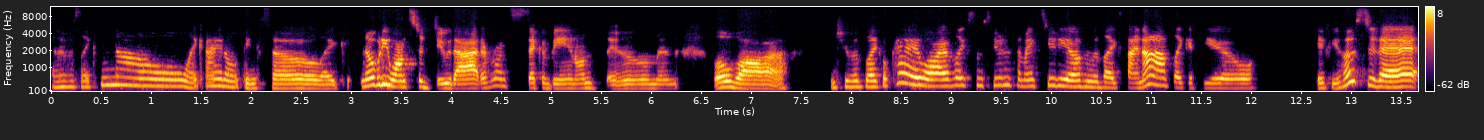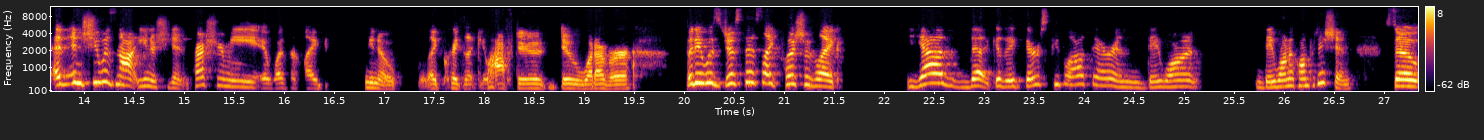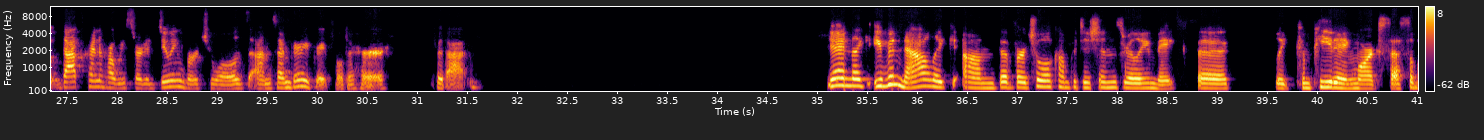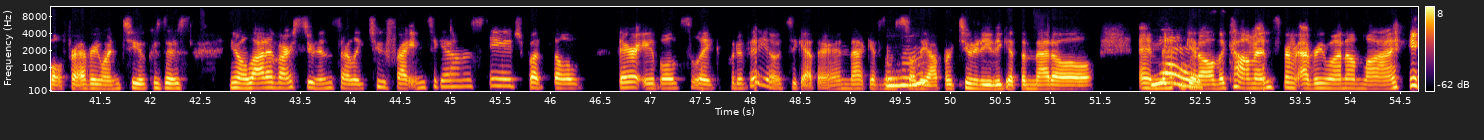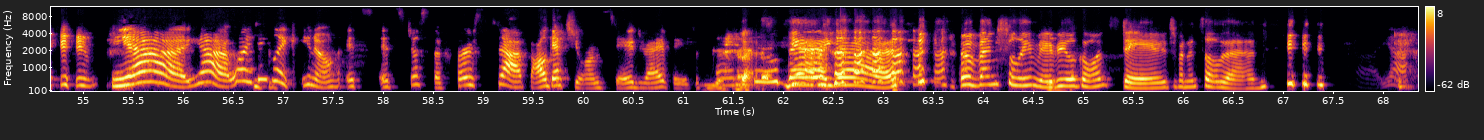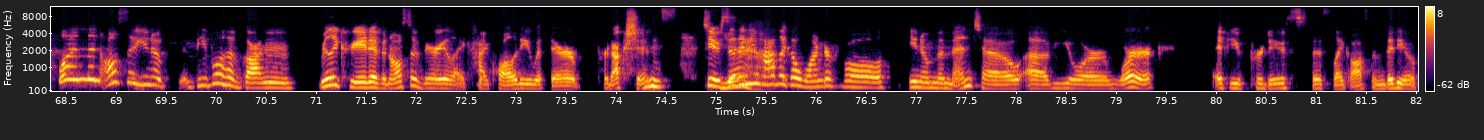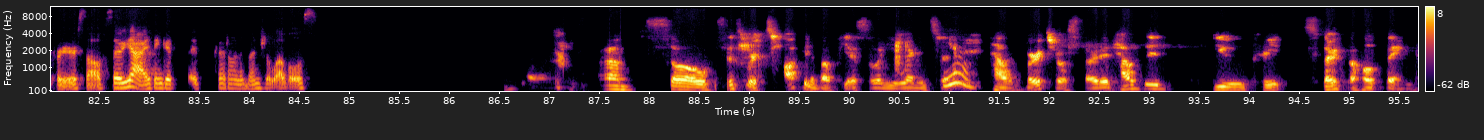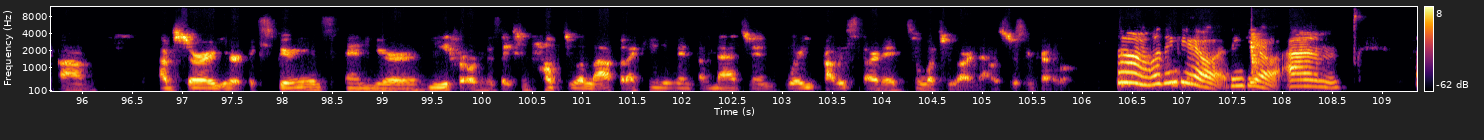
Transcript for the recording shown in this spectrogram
And I was like, no, like, I don't think so. Like, nobody wants to do that. Everyone's sick of being on Zoom and blah, blah. And she was like, okay, well, I have like some students in my studio who would like sign up, like, if you, if you hosted it. And, and she was not, you know, she didn't pressure me. It wasn't like, you know, like crazy, like, you have to do whatever. But it was just this like push of like, yeah, that like, there's people out there and they want, they want a competition. So that's kind of how we started doing virtuals. Um, so I'm very grateful to her for that. Yeah, and like even now, like um the virtual competitions really make the like competing more accessible for everyone too, because there's you know a lot of our students are like too frightened to get on the stage, but they'll they're able to like put a video together and that gives them still the mm-hmm. opportunity to get the medal and Yes. get all the comments from everyone online. Yeah, yeah. Well, I think like, you know, it's it's just the first step. I'll get you on stage, right? But you just gotta Yeah. go Yeah, yeah. Eventually, maybe you'll go on stage, but until then. yeah. Well, and then also, you know, people have gotten really creative and also very like high quality with their productions too. So then you have like a wonderful, you know, memento of your work if you've produced this like awesome video for yourself. So yeah, I think it's it's good on a bunch of levels. Um, so since we're talking about PSO and you went into Yeah. how virtual started, how did you create start the whole thing? Um, I'm sure your experience and your need for organization helped you a lot, but I can't even imagine where you probably started to what you are now. It's just incredible. Oh, well, thank you. Thank you. Um,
